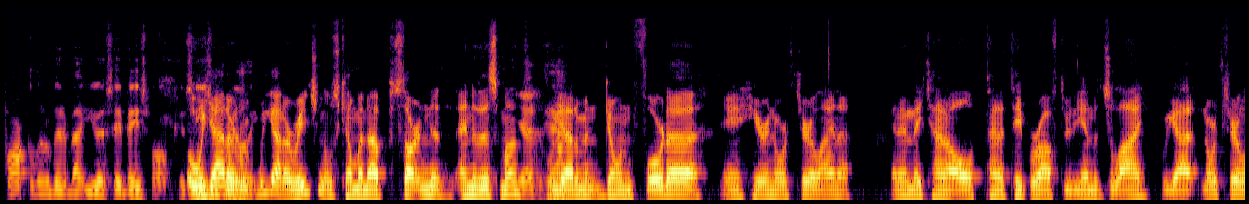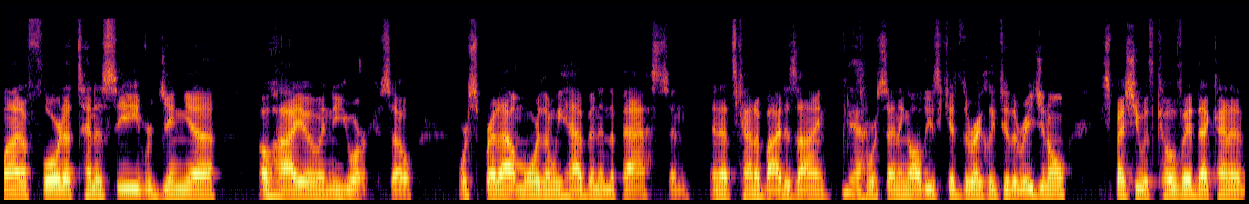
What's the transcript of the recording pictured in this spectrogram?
bark a little bit about USA Baseball? Because Oh, we got our we got our regionals coming up starting the end of this month. Yeah, we yeah. got them in, going in Florida and here in North Carolina, and then they kind of all kind of taper off through the end of July. We got North Carolina, Florida, Tennessee, Virginia, Ohio, and New York. So we're spread out more than we have been in the past, and and that's kind of by design. yeah, We're sending all these kids directly to the regional, especially with COVID. That kind of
